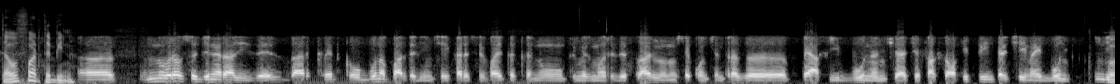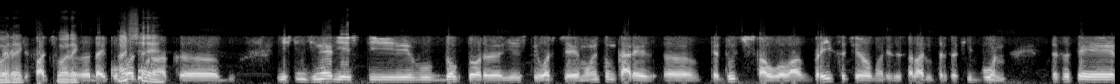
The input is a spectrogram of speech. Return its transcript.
Te aud foarte bine. Uh, nu vreau să generalizez, dar cred că o bună parte din cei care se vaită că nu primesc măriri de salariu nu se concentrează pe a fi bun în ceea ce fac sau a fi printre cei mai buni, indiferent Corect, ce faci. corect. Că dai cu Așa mătura, e. că ești inginer, ești doctor, ești orice. În momentul în care uh, te duci sau vrei să ceri o mărire de salariu, trebuie să fii bun. Trebuie să te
